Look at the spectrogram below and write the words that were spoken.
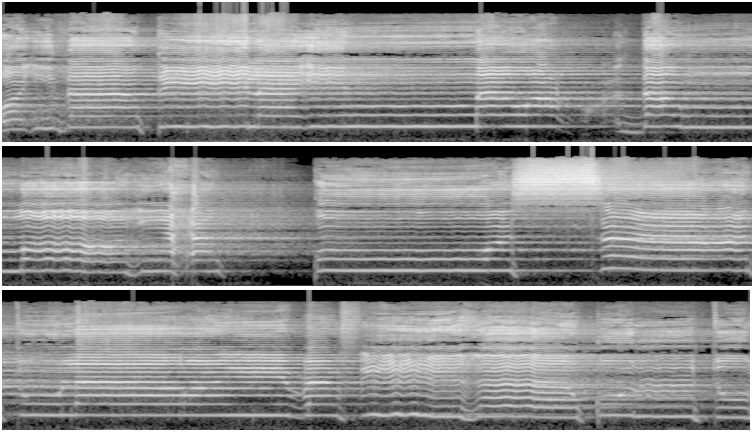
وَإِذَا قِيلَ إِنَّ وَعْدَ اللَّهِ حَقٌّ وَالسَّاعَةُ لَا رَيْبَ فِيهَا قُلْتُم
